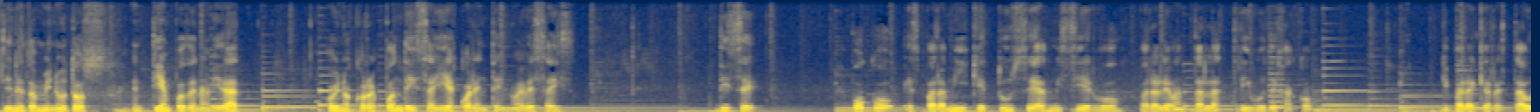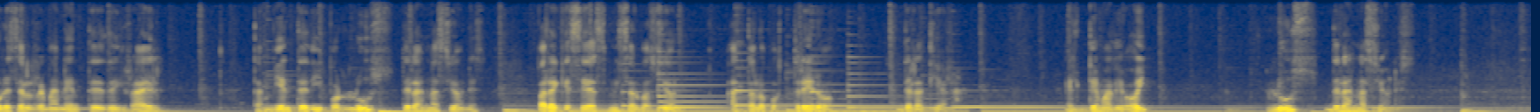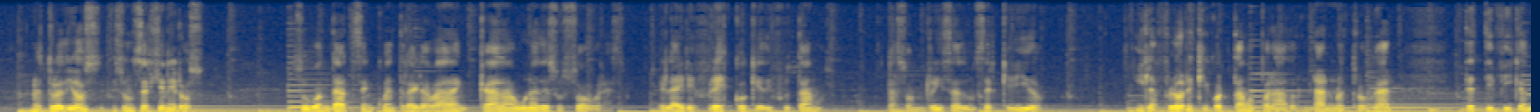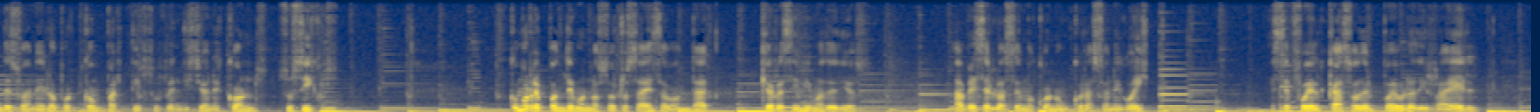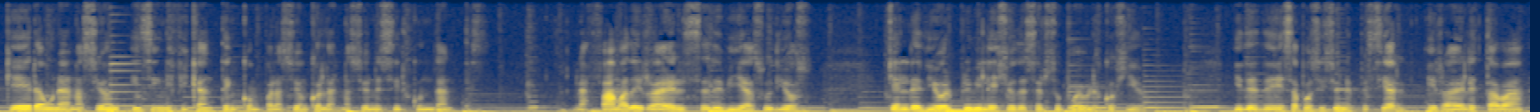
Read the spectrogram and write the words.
Tienes dos minutos en tiempos de Navidad. Hoy nos corresponde Isaías 49:6. Dice, poco es para mí que tú seas mi siervo para levantar las tribus de Jacob y para que restaures el remanente de Israel. También te di por luz de las naciones para que seas mi salvación hasta lo postrero de la tierra. El tema de hoy, luz de las naciones. Nuestro Dios es un ser generoso. Su bondad se encuentra grabada en cada una de sus obras, el aire fresco que disfrutamos, la sonrisa de un ser querido y las flores que cortamos para adornar nuestro hogar testifican de su anhelo por compartir sus bendiciones con sus hijos. ¿Cómo respondemos nosotros a esa bondad que recibimos de Dios? A veces lo hacemos con un corazón egoísta ese fue el caso del pueblo de Israel, que era una nación insignificante en comparación con las naciones circundantes. La fama de Israel se debía a su Dios, quien le dio el privilegio de ser su pueblo escogido. Y desde esa posición especial, Israel estaba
